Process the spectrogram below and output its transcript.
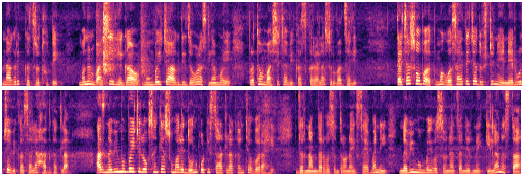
नागरिक कचरत होते. म्हणून वाशी हे गाव मुंबईच्या अगदी जवळ असल्यामुळे प्रथम वाशीचा विकास करायला सुरुवात झाली. त्याच्यासोबत मग वसाहतीच्या दृष्टीने नेरूळच्या विकासाला हात घातला. आज नवी मुंबईची लोकसंख्या सुमारे दोन कोटी साठ लाखांच्या वर आहे. जर नामदार वसंतराव नाईक साहेबांनी नवी मुंबई वसवण्याचा निर्णय केला नसता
